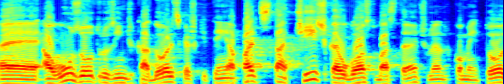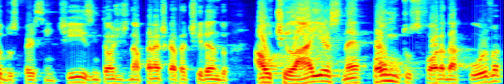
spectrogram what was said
É, alguns outros indicadores que acho que tem. A parte estatística eu gosto bastante, o Leandro comentou, dos percentis, então a gente na prática está tirando outliers, né, pontos fora da curva,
